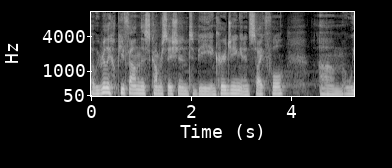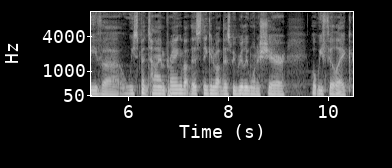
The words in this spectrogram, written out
Uh, we really hope you found this conversation to be encouraging and insightful. Um, we've uh, we spent time praying about this, thinking about this. We really want to share what we feel like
